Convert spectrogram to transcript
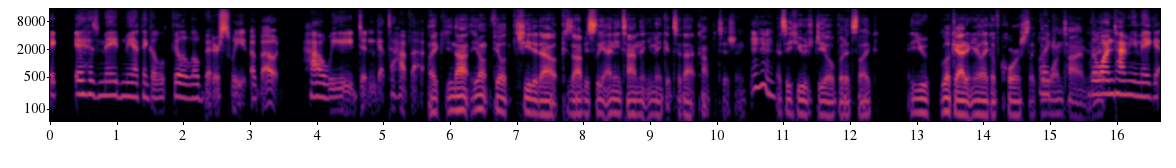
it it has made me, I think, a, feel a little bittersweet about how we didn't get to have that. Like you're not you don't feel cheated out because obviously any time that you make it to that competition, hmm it's a huge deal. But it's like you look at it and you're like, of course, like the Like, one time, The right? one time you make it,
